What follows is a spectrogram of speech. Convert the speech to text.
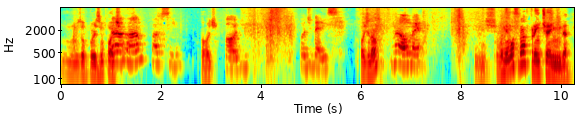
um isoporzinho, pode? Aham, pode sim. Pode. Pode. Pode 10. Pode não? Não, né? Ixi, eu vou nem mostrar a frente ainda.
